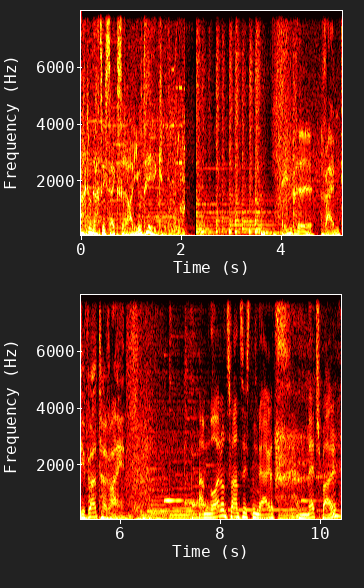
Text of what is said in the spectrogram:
886 Radiothek. Tempel reimt die Wörter rein. Am 29. März Matchball.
